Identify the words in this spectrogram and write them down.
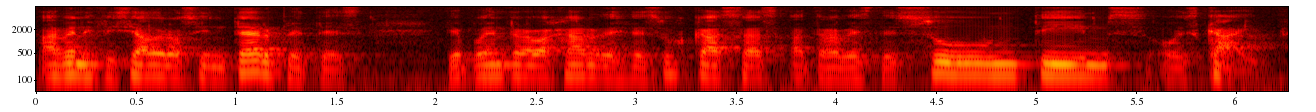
ha, beneficiado a los intérpretes, que pueden trabajar desde sus casas a través de Zoom, Teams o Skype,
